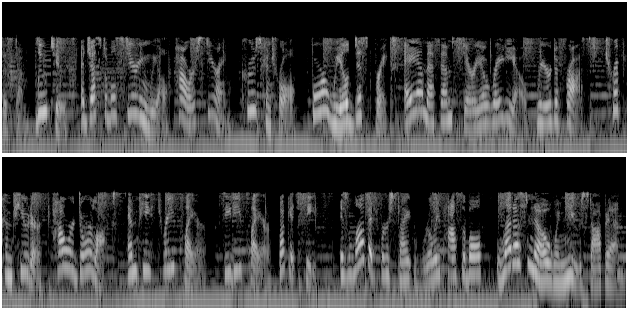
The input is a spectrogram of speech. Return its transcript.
system, Bluetooth, adjustable steering wheel, power steering, cruise control, four-wheel disc brakes, AM-FM stereo radio, rear defrost, trip computer, power door locks, MP3 player, CD player, bucket seats. Is love at first sight really possible? Let us know when you stop in.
